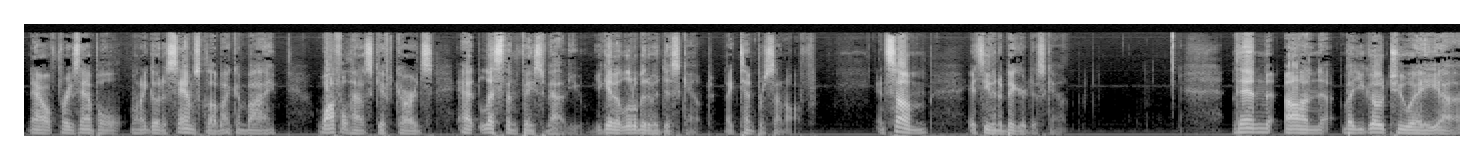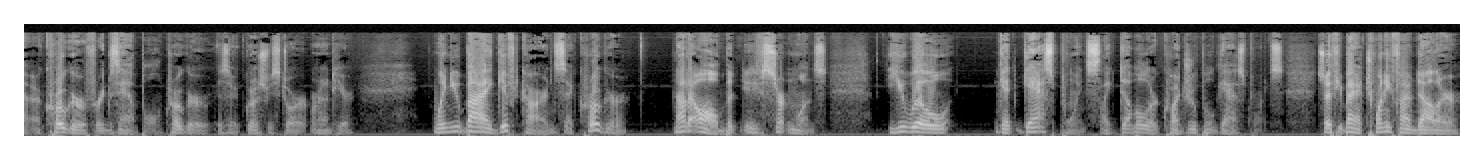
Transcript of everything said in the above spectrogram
Now, for example, when I go to Sam's Club, I can buy Waffle House gift cards at less than face value. You get a little bit of a discount, like 10% off. And some, it's even a bigger discount. Then on, but you go to a, uh, a Kroger, for example. Kroger is a grocery store around here. When you buy gift cards at Kroger, not at all, but certain ones, you will get gas points, like double or quadruple gas points. So if you buy a $25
